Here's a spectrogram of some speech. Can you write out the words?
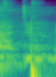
I do.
